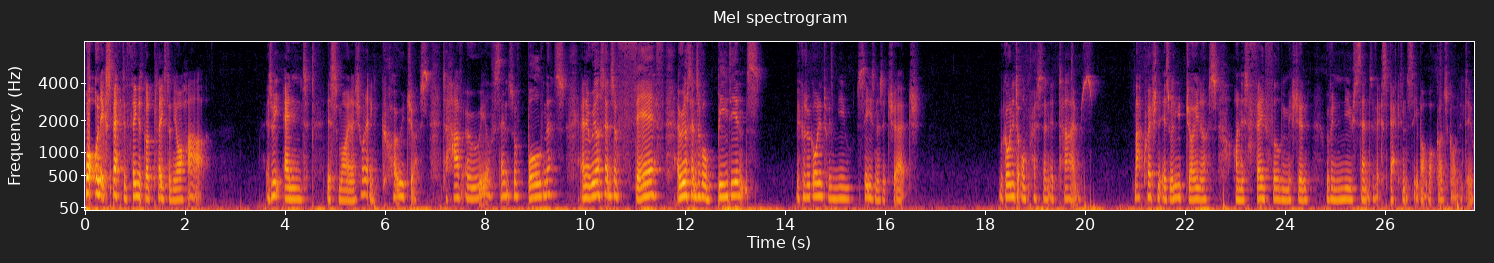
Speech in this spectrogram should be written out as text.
What unexpected thing has God placed on your heart? As we end this morning, I just want to encourage us to have a real sense of boldness and a real sense of faith, a real sense of obedience, because we're going into a new season as a church. We're going into unprecedented times. My question is will you join us on this faithful mission with a new sense of expectancy about what God's going to do?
